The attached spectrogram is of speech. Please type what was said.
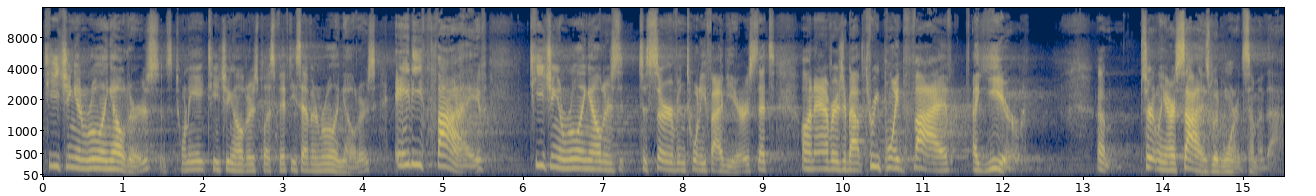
teaching and ruling elders. It's 28 teaching elders plus 57 ruling elders. 85 teaching and ruling elders to serve in 25 years. That's on average about 3.5 a year. Um, certainly, our size would warrant some of that.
